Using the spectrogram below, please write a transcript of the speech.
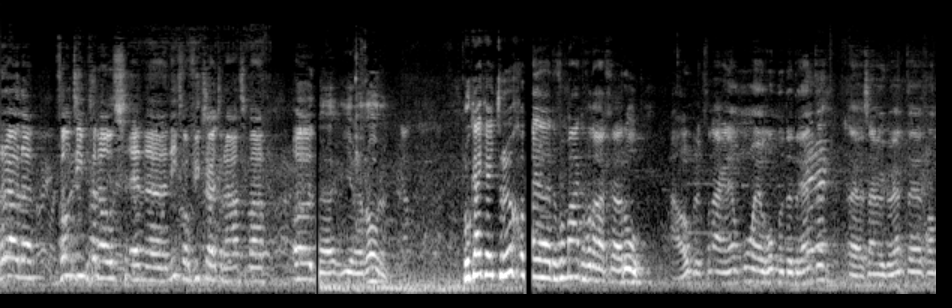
ruilen van teamgenoot en uh, niet van fiets uiteraard, maar... Uh, hier in Rode. Hoe kijk jij terug op uh, de vermaken vandaag, Roel? Nou, hopelijk vandaag een heel mooie ronde de Drenthe. Dat zijn we gewend van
